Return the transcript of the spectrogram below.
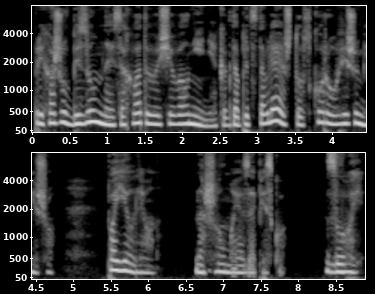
прихожу в безумное и захватывающее волнение, когда представляю, что скоро увижу Мишу. Поел ли он? Нашел мою записку. Злой.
